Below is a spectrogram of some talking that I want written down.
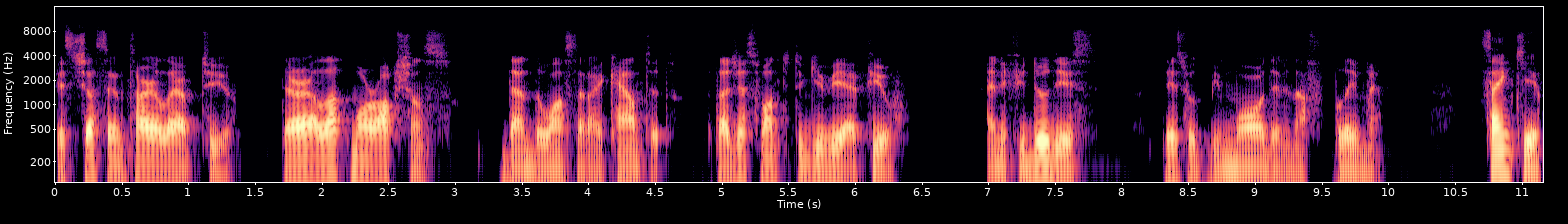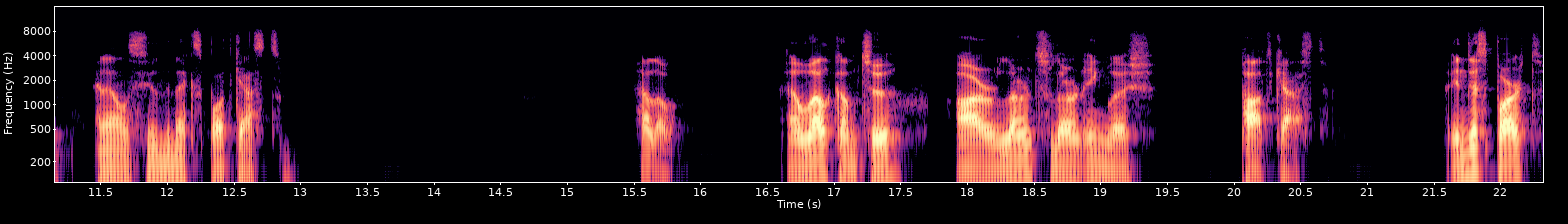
It's just entirely up to you. There are a lot more options than the ones that I counted, but I just wanted to give you a few. And if you do this, this would be more than enough, believe me. Thank you, and I'll see you in the next podcast. Hello, and welcome to our Learn to Learn English podcast. In this part,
